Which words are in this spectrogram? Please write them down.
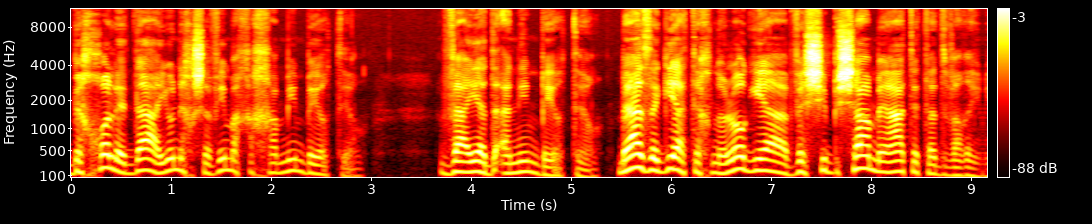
בכל עדה היו נחשבים החכמים ביותר והידענים ביותר. מאז הגיעה הטכנולוגיה ושיבשה מעט את הדברים.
